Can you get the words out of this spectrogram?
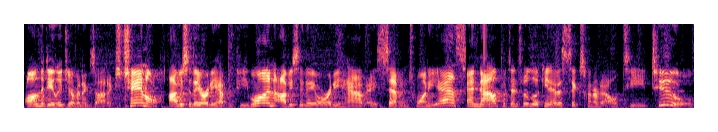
on the Daily Driven Exotics channel? Obviously they already have the P1, obviously they already have a 720S, and now potentially looking at a 600 LT too.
